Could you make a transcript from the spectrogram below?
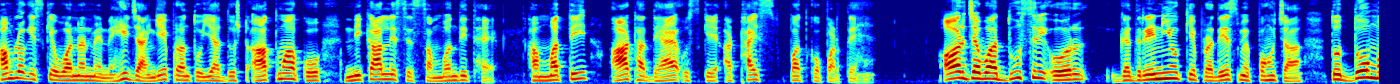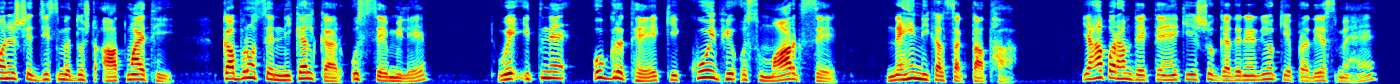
हम लोग इसके वर्णन में नहीं जाएँगे, परंतु यह दुष्ट आत्मा को निकालने से संबंधित है। हम मत्ती आठ अध्याय उसके 28 पद को पढ़ते हैं। और जब वह दूसरी ओर गदरेनियों के प्रदेश में पहुँचा तो दो मनुष्य जिसमें दुष्ट आत्माएँ थी, कब्रों से निकलकर उससे मिले। वे इतने उग्र थे कि कोई भी उस मार्ग से नहीं निकल सकता था। यहाँ पर हम देखते हैं कि यीशु गदरेनियों के प्रदेश में है,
